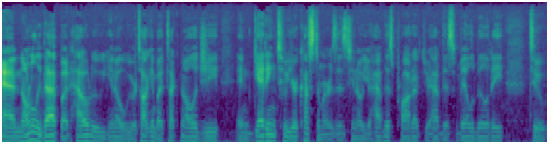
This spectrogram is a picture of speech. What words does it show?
And not only that but how do you know we were talking about technology and getting to your customers is you know you have this product you have this availability to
